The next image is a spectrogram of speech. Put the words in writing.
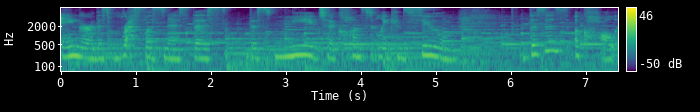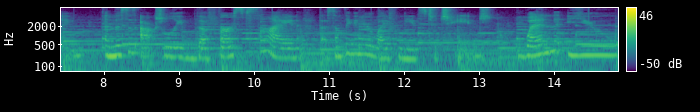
anger this restlessness this this need to constantly consume. This is a calling and this is actually the first sign that something in your life needs to change. When you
